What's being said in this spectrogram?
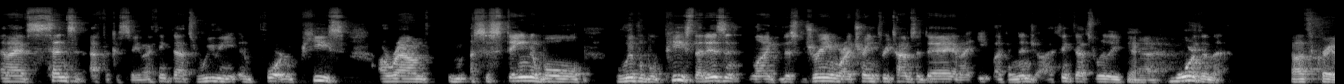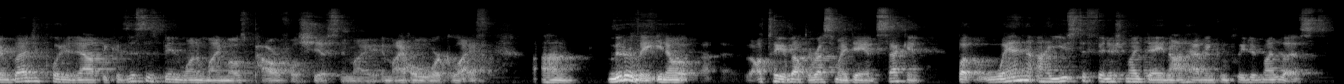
and I have sense of efficacy. And I think that's really an important piece around a sustainable, livable piece that isn't like this dream where I train three times a day and I eat like a ninja. I think that's really yeah. more than that. That's great. I'm glad you pointed it out because this has been one of my most powerful shifts in my in my whole work life. Um, literally, you know, I'll tell you about the rest of my day in a second. But when I used to finish my day not having completed my list,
